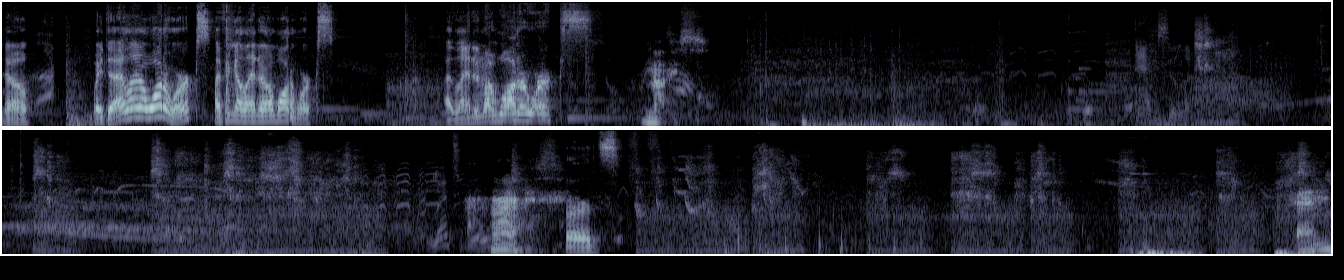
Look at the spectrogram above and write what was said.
No. Wait, did I land on Waterworks? I think I landed on Waterworks. I landed on Waterworks. Nice. Excellent. Let's roll. the Birds. Ten.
